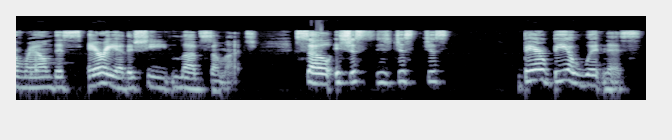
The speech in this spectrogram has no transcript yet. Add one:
around this area that she loved so much. So it's just, it's just, just bear be a witness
